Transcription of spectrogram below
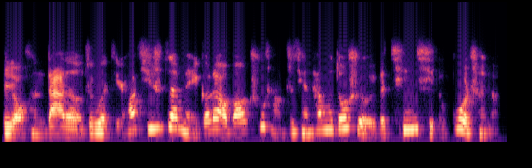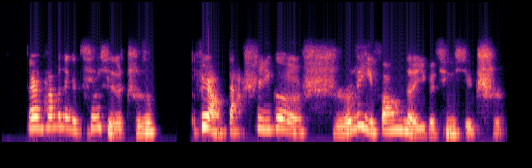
是有很大的这个问题。然后其实，在每一个料包出厂之前，他们都是有一个清洗的过程的，但是他们那个清洗的池子非常大，是一个十立方的一个清洗池。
